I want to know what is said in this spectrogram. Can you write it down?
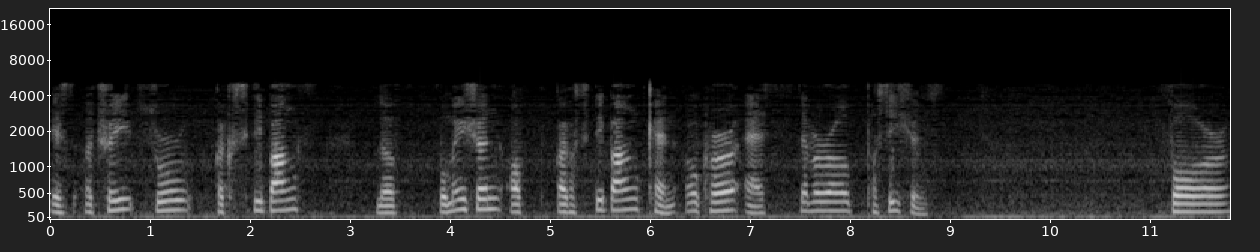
is achieved through glycoside bonds. The formation of glycoside bond can occur at several positions. For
